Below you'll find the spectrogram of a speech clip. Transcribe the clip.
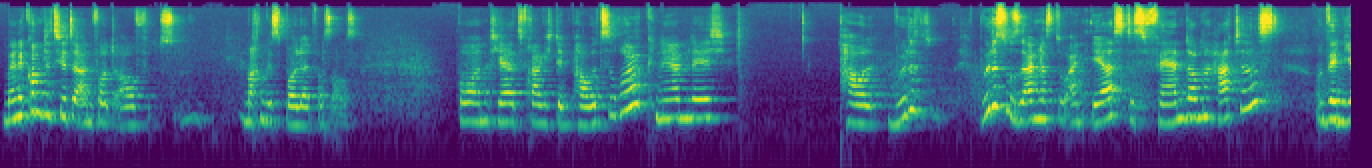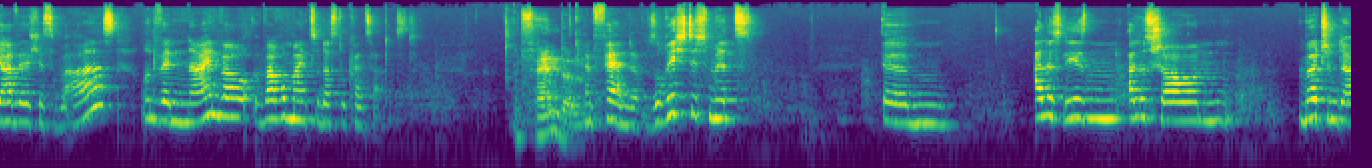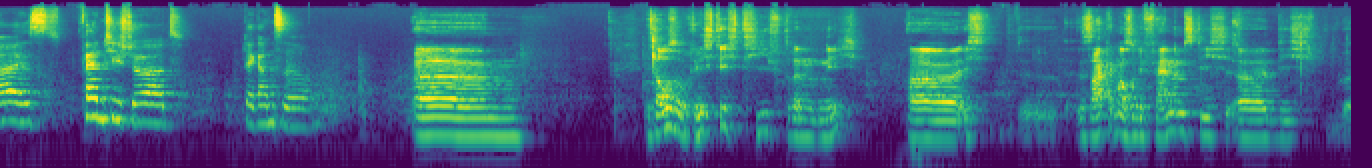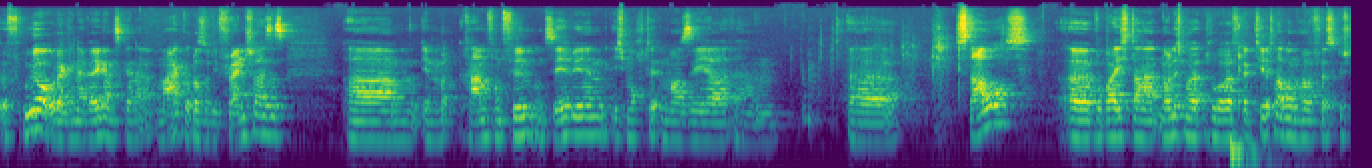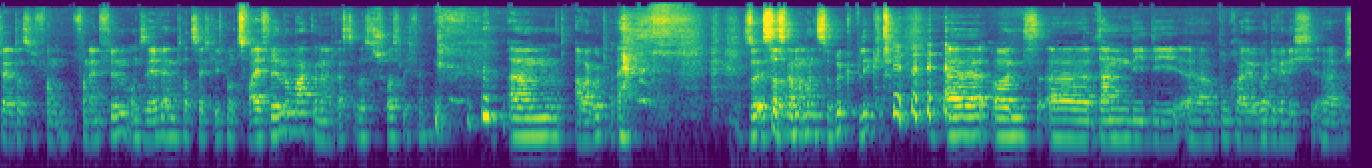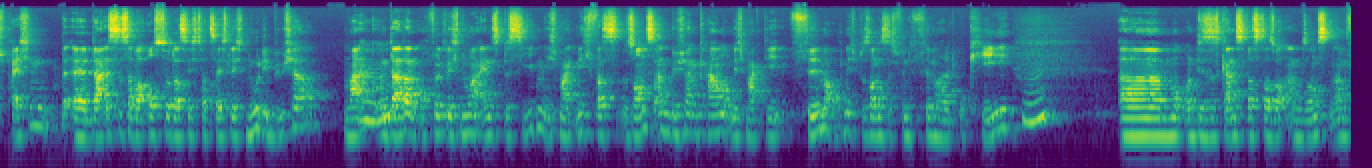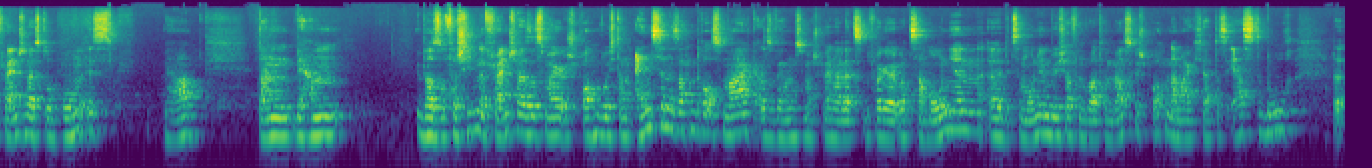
meine komplizierte Antwort auf, machen wir Spoiler etwas aus. Und jetzt frage ich den Paul zurück, nämlich, Paul, würdest, würdest du sagen, dass du ein erstes Fandom hattest? Und wenn ja, welches war es? Und wenn nein, warum meinst du, dass du keins hattest? Ein Fandom? Ein Fandom. So richtig mit ähm, alles lesen, alles schauen, Merchandise, Fan-T-Shirts, der ganze. Ähm, ich glaube, so richtig tief drin nicht. Äh, ich sage immer so die Fandoms, die ich, äh, die ich früher oder generell ganz gerne mag, oder so die Franchises ähm, im Rahmen von Filmen und Serien. Ich mochte immer sehr ähm, äh, Star Wars, äh, wobei ich da neulich mal drüber reflektiert habe und habe festgestellt, dass ich von, von den Filmen und Serien tatsächlich nur zwei Filme mag und den Rest alles scheußlich finde. ähm, aber gut. So ist das, wenn man zurückblickt. äh, und äh, dann die, die äh, Buchreihe, über die wir nicht äh, sprechen. Äh, da ist es aber auch so, dass ich tatsächlich nur die Bücher mag mhm. und da dann auch wirklich nur 1 bis 7. Ich mag nicht, was sonst an Büchern kam und ich mag die Filme auch nicht besonders. Ich finde die Filme halt okay. Mhm. Ähm, und dieses Ganze, was da so ansonsten am Franchise drumherum ist, ja, dann, wir haben über so verschiedene Franchises mal gesprochen, wo ich dann einzelne Sachen draus mag. Also wir haben zum Beispiel in der letzten Folge über Zamonien, äh, die Zamonien-Bücher von Walter Mörs gesprochen. Da mag ich halt das erste Buch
